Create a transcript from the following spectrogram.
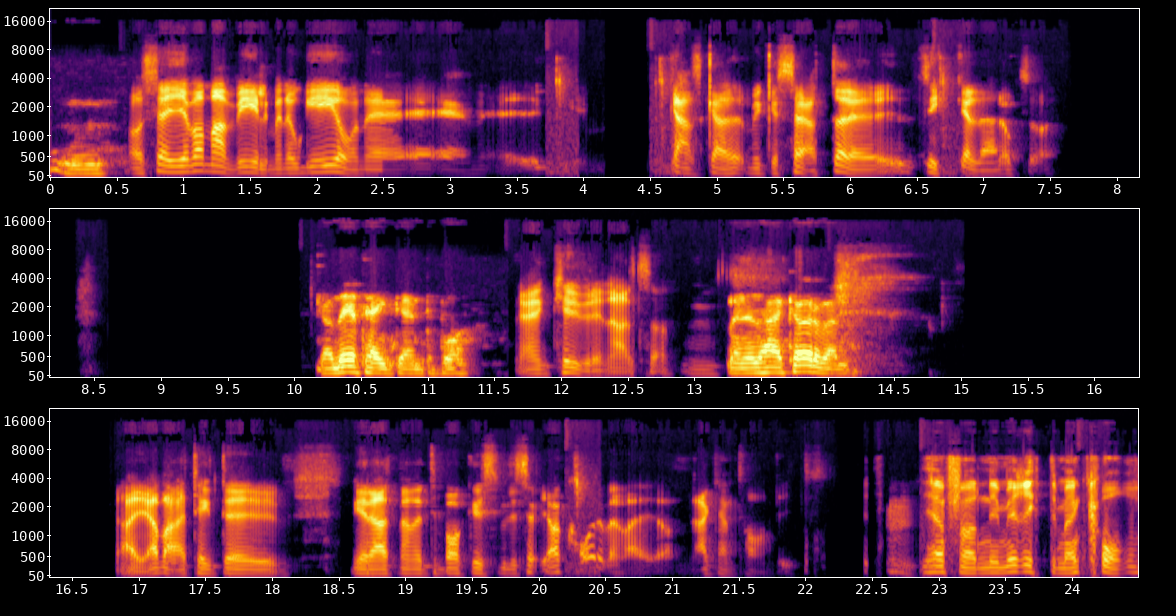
Mm. Och säga vad man vill, men Ogeon är en ganska mycket sötare flicka där också. Ja, det tänkte jag inte på. Än kuren alltså. Mm. Men den här kurven. Ja, jag bara tänkte mer att man är tillbaka i civilisationen. Ja, korven va? Ja, jag kan ta en bit. Jämförde ni Meritti med en korv?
